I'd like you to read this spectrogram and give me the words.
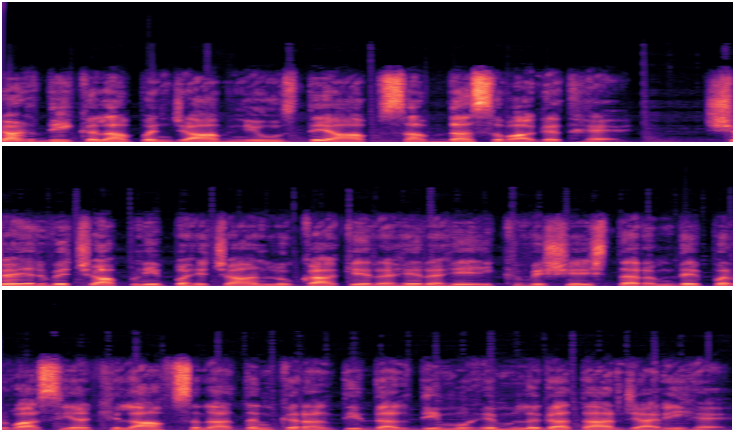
ਚੜ੍ਹਦੀ ਕਲਾ ਪੰਜਾਬ ਨਿਊਜ਼ ਤੇ ਆਪ ਸਭ ਦਾ ਸਵਾਗਤ ਹੈ। ਸ਼ਹਿਰ ਵਿੱਚ ਆਪਣੀ ਪਹਿਚਾਣ ਲੁਕਾ ਕੇ ਰਹੇ ਰਹੇ ਇੱਕ ਵਿਸ਼ੇਸ਼ ਧਰਮ ਦੇ ਪ੍ਰਵਾਸੀਆਂ ਖਿਲਾਫ ਸਨਾਤਨ ਕ੍ਰਾਂਤੀ ਦਲ ਦੀ ਮੁਹਿੰਮ ਲਗਾਤਾਰ ਜਾਰੀ ਹੈ।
